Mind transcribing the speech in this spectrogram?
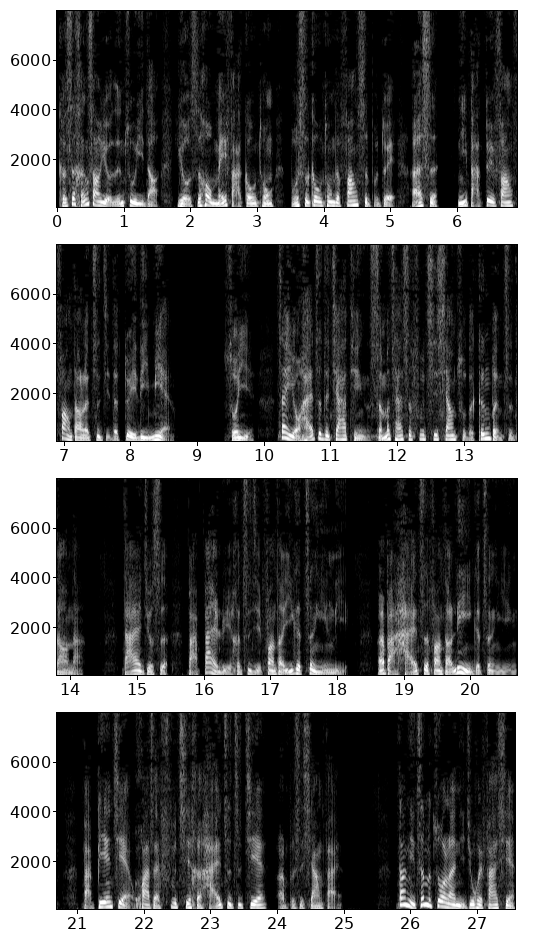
可是很少有人注意到，有时候没法沟通，不是沟通的方式不对，而是你把对方放到了自己的对立面。所以在有孩子的家庭，什么才是夫妻相处的根本之道呢？答案就是把伴侣和自己放到一个阵营里，而把孩子放到另一个阵营，把边界画在夫妻和孩子之间，而不是相反。当你这么做了，你就会发现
